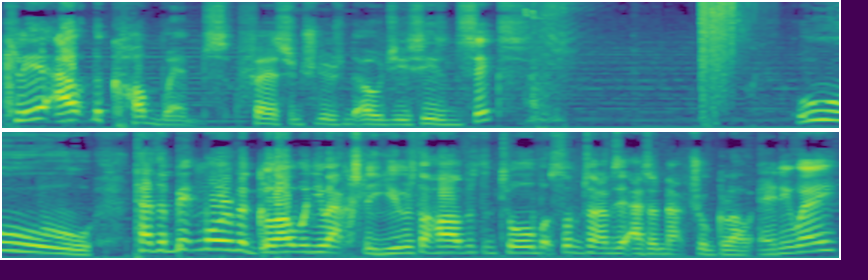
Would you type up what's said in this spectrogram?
Clear out the cobwebs, first introduced in OG Season 6. Ooh, it has a bit more of a glow when you actually use the harvesting tool, but sometimes it has a natural glow anyway.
